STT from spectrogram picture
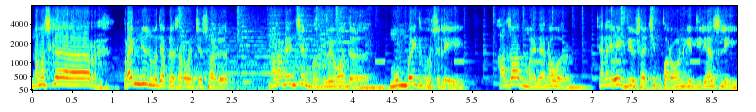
नमस्कार. प्राईम न्यूजमध्ये आपल्या सर्वांचे स्वागत. मराठ्यांचे भगवे वादळ मुंबईत घुसले. आझाद मैदानावर त्यांना एक दिवसाची परवानगी दिली असली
